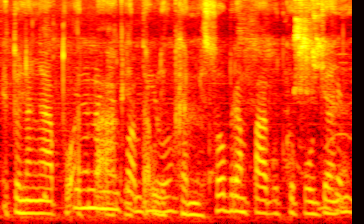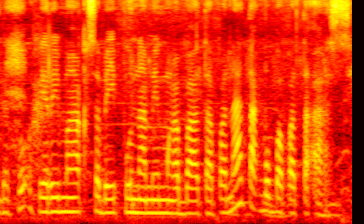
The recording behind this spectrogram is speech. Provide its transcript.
Ito na nga po at paakit na ulit kami. Sobrang pagod ko po dyan. Pero yung mga kasabay po namin mga bata pa, natakbo pa pataas.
